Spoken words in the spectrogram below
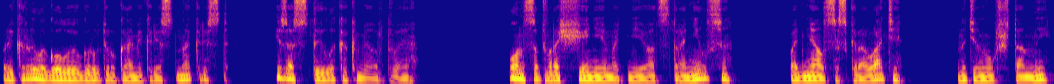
прикрыла голую грудь руками крест-накрест и застыла, как мертвая. Он с отвращением от нее отстранился, поднялся с кровати, натянул штаны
